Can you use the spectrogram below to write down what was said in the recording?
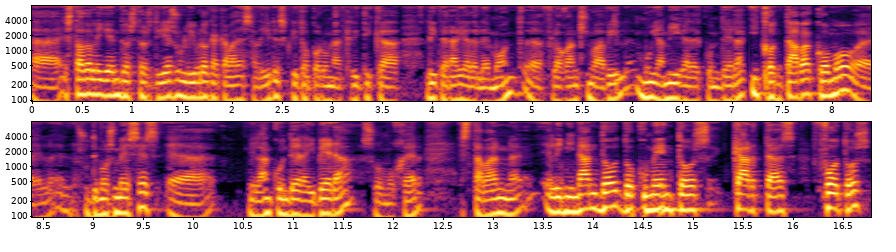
Eh, he estado leyendo estos días un libro que acaba de salir, escrito por una crítica literaria de Le Monde, Florence Noiville, muy amiga de Kundera, y contaba cómo en los últimos meses Milán Kundera y Vera, su mujer, estaban eh, eliminando documentos, cartas, fotos,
